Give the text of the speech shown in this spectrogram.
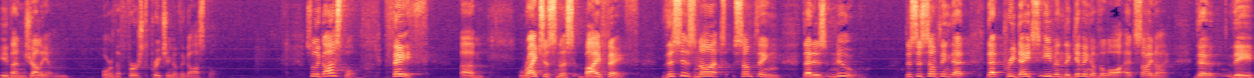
evangelium, or the first preaching of the gospel. So the gospel, faith, um, righteousness by faith, this is not something that is new. This is something that, that predates even the giving of the law at Sinai, the, the,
